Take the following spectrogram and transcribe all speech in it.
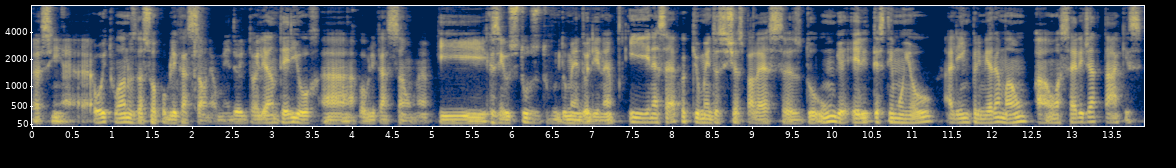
assim, é, oito anos da sua publicação, né, o Mendel, então ele é anterior à publicação, né, e, quer dizer, os estudos do, do Mendel ali, né, e nessa época que o Mendel assistia as palestras do Unger, ele testemunhou ali em primeira mão uma série de ataques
